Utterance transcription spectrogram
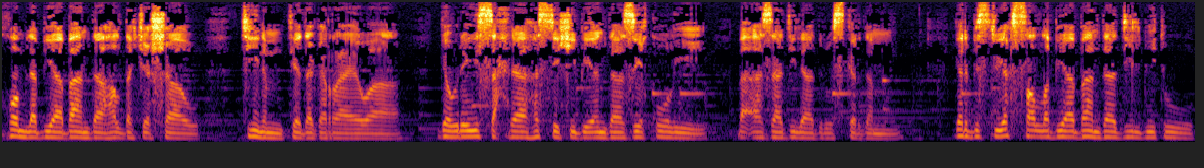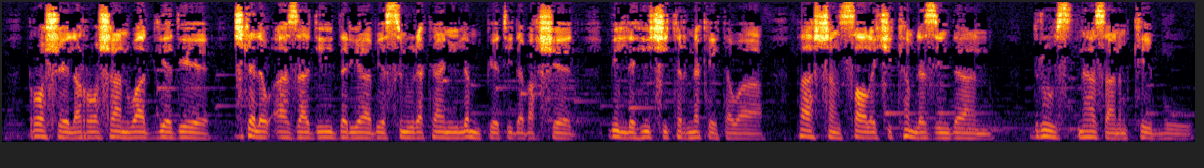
خۆم لە بیاباندا هەڵدەکێشا و تینم تێدەگەڕایەوە، گەورەیی سەحرا هەستێکی بێئەندازەی قووڵی بە ئازادی لا دروست کردم. گەر بیست و یەک ساڵ لە بیاباندا دیل بیت و ڕۆژێ لە ڕۆژان وات لێ دێ جگە لەو ئازادیی دەریا بێ سنوورەکانی لم پێتی دەبەخشێت بیر لە هیچی تر نەکەیتەوە، پاش چەند ساڵێکی کەم لە زیندان، دروست نازانم کەی بوو،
